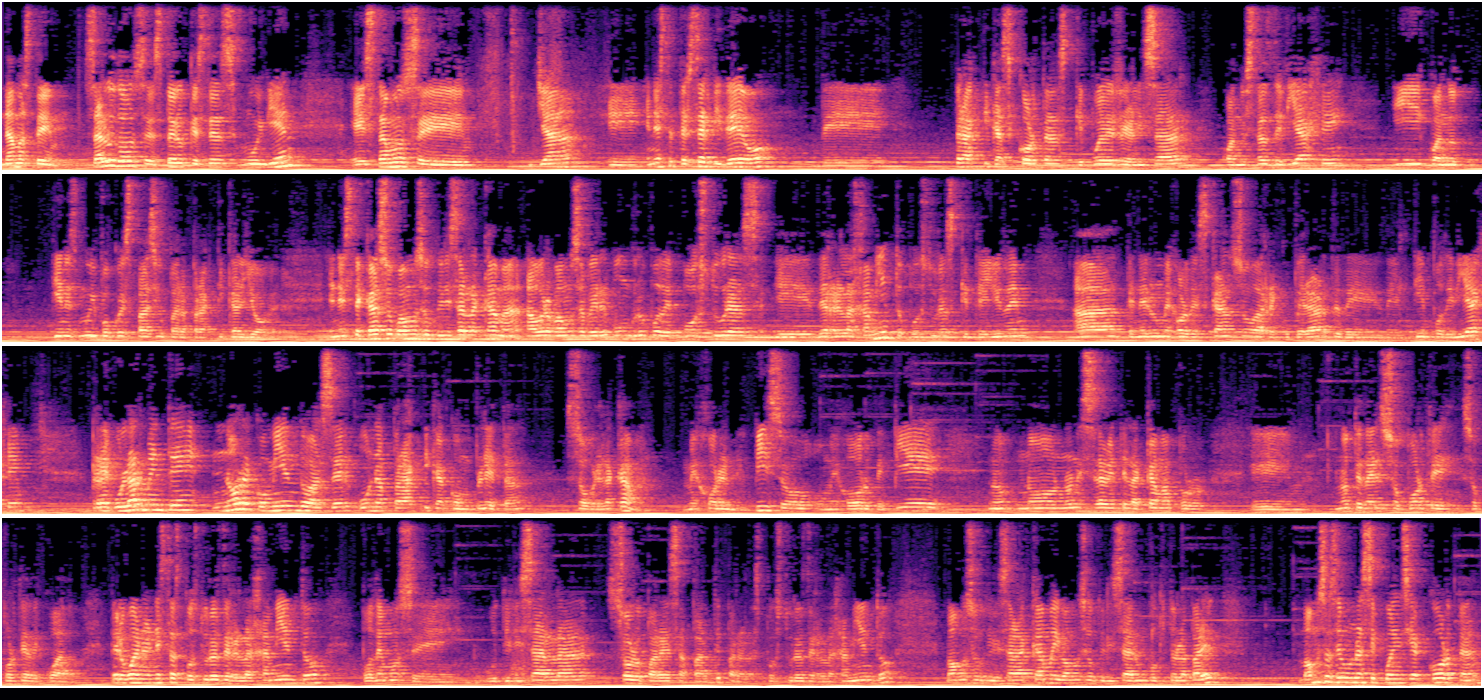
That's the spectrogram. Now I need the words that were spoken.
Namaste. Saludos, espero que estés muy bien. Estamos eh, ya eh, en este tercer video de prácticas cortas que puedes realizar cuando estás de viaje y cuando tienes muy poco espacio para practicar yoga. En este caso vamos a utilizar la cama, ahora vamos a ver un grupo de posturas eh, de relajamiento, posturas que te ayuden a tener un mejor descanso, a recuperarte del tiempo de viaje. Regularmente no recomiendo hacer una práctica completa sobre la cama, mejor en el piso o mejor de pie, no, no, no necesariamente la cama por, eh, no te da el soporte, soporte adecuado. Pero bueno, en estas posturas de relajamiento podemos eh, utilizarla solo para esa parte, para las posturas de relajamiento vamos a utilizar la cama y vamos a utilizar un poquito la pared. Vamos a hacer una secuencia corta.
